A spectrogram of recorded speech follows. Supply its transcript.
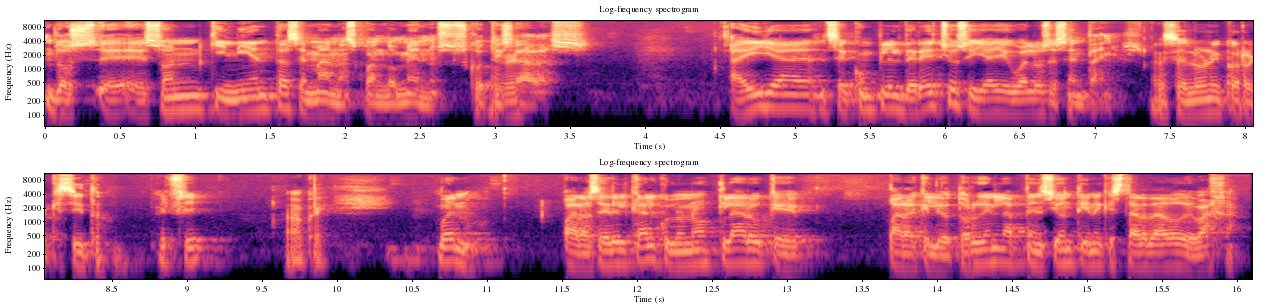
Dos, eh, son 500 semanas, cuando menos, cotizadas ahí ya se cumple el derecho si ya llegó a los 60 años. Es el único requisito. Sí. Ok. Bueno, para hacer el cálculo, ¿no? Claro que para que le otorguen la pensión tiene que estar dado de baja.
